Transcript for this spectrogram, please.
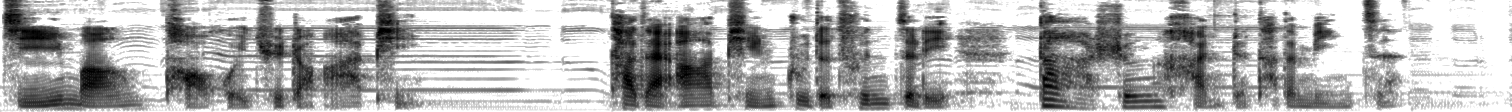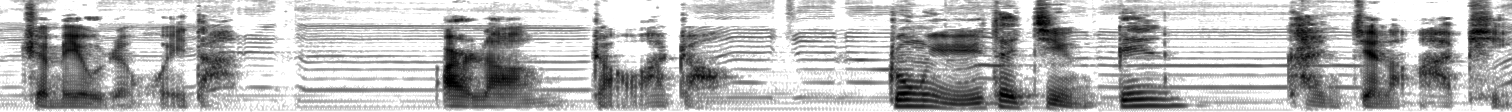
急忙跑回去找阿平。他在阿平住的村子里大声喊着他的名字，却没有人回答。二郎找啊找，终于在井边看见了阿平。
